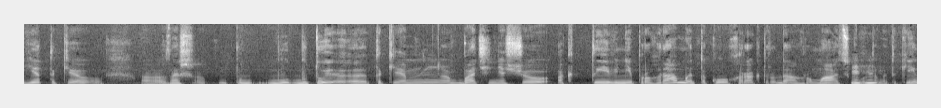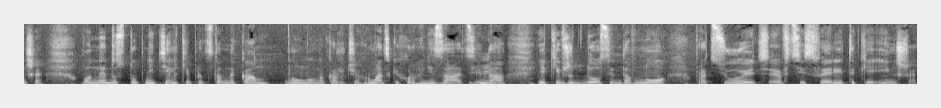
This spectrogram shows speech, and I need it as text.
є таке, е, знаєш, бу- бутує таке бачення, що активні програми такого характеру, да, громадського там і таке інше, вони доступні тільки представникам, ну, умовно кажучи, громадських організацій, да, які вже досить давно працюють в цій сфері і таке інше.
